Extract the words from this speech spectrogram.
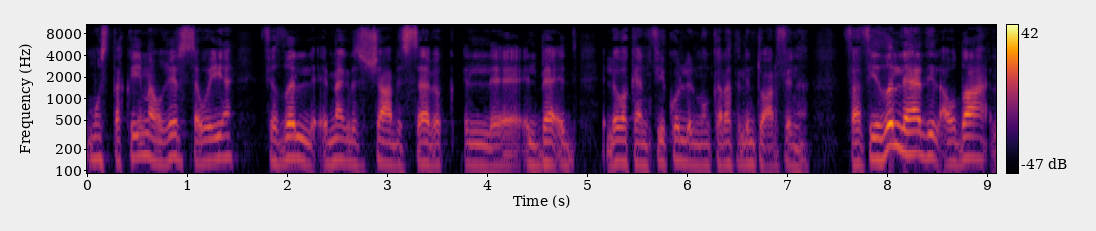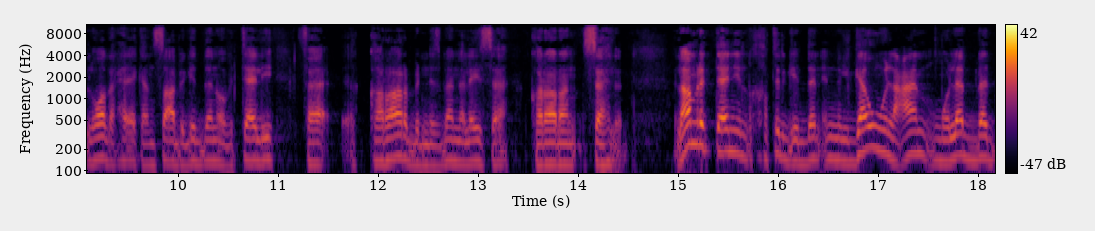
مستقيمة وغير سوية في ظل مجلس الشعب السابق البائد اللي هو كان فيه كل المنكرات اللي أنتوا عارفينها. ففي ظل هذه الأوضاع الوضع الحقيقة كان صعب جدا وبالتالي فقرار بالنسبة لنا ليس قرارا سهلا. الأمر الثاني الخطير جدا أن الجو العام ملبد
